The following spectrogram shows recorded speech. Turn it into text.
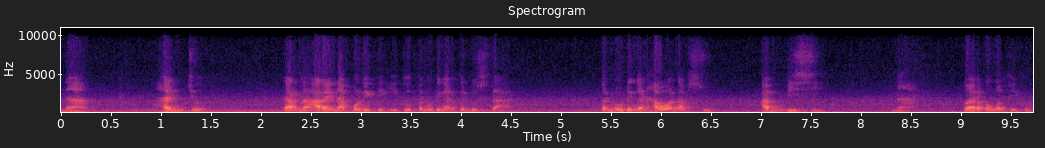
Nah, hancur karena arena politik itu penuh dengan kedustaan, penuh dengan hawa nafsu, ambisi. Nah, barakallahu fikum.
